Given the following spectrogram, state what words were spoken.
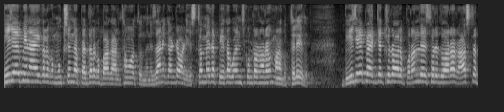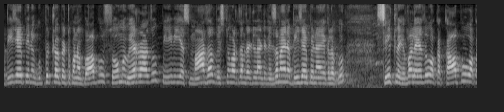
బీజేపీ నాయకులకు ముఖ్యంగా పెద్దలకు బాగా అర్థమవుతుంది. నిజానికంటే వాళ్ళు ఇష్టం మీద పీక గోయించుకుంటున్నారో మనకు తెలియదు. బీజేపీ అధ్యక్షురాలు పురంధేశ్వరి ద్వారా రాష్ట్ర బీజేపీని గుప్పిట్లో పెట్టుకున్న బాబు సోము వీర్రాజు పీవీఎస్ మాధవ్ విష్ణువర్ధన్ రెడ్డి లాంటి నిజమైన బీజేపీ నాయకులకు సీట్లు ఇవ్వలేదు. ఒక కాపు ఒక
